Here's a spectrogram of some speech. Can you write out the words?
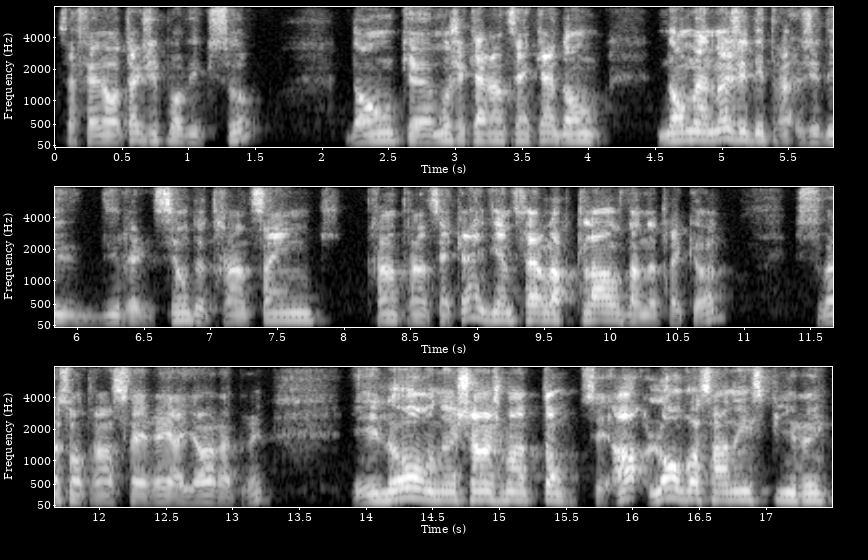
Ça fait longtemps que je n'ai pas vécu ça. Donc, euh, moi, j'ai 45 ans. Donc, normalement, j'ai des, des, directions de 35, 30, 35 ans. Ils viennent faire leur classe dans notre école. Souvent, sont transférés ailleurs après. Et là, on a un changement de ton. C'est Ah, là, on va s'en inspirer.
